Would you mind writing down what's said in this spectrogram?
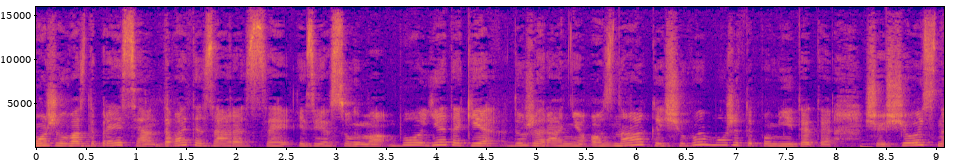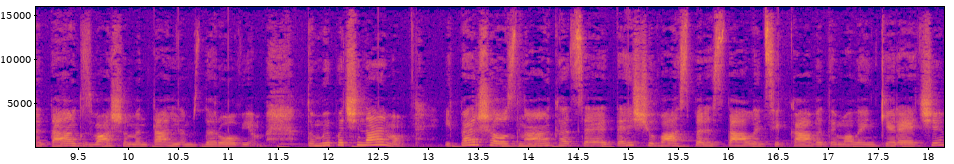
може у вас депресія? Давайте зараз це і з'ясуємо, бо є такі дуже ранні ознаки, що ви можете помітити, що щось не так з вашим ментальним здоров'ям. То ми починаємо. І перша ознака це те, що вас перестали цікавити маленькі речі.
